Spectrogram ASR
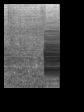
Uh...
